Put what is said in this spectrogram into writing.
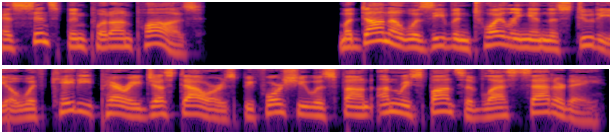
has since been put on pause. Madonna was even toiling in the studio with Katy Perry just hours before she was found unresponsive last Saturday.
